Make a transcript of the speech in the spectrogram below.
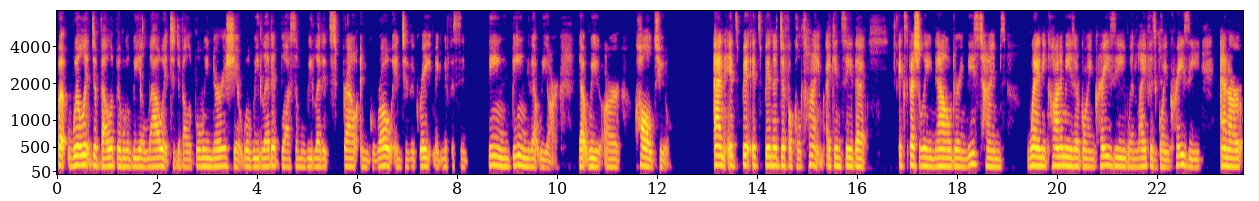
but will it develop and will we allow it to develop? Will we nourish it? Will we let it blossom? Will we let it sprout and grow into the great, magnificent thing, being that we are, that we are called to? And it's been it's been a difficult time. I can say that especially now during these times when economies are going crazy, when life is going crazy and our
